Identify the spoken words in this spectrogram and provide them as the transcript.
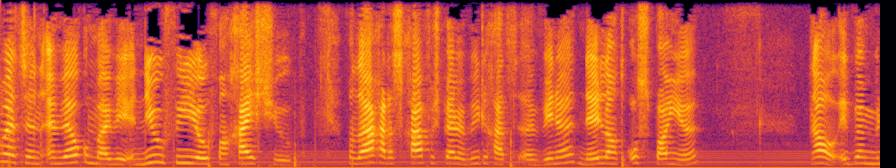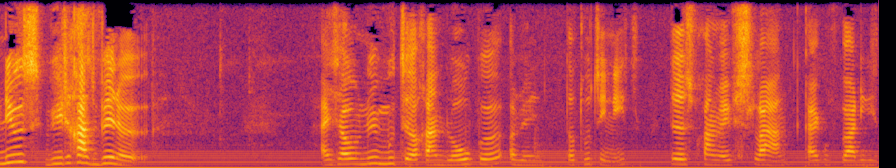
mensen en welkom bij weer een nieuwe video van GijsTube. Vandaag gaat het schaap voorspellen wie er gaat eh, winnen, Nederland of Spanje. Nou, ik ben benieuwd wie er gaat winnen. Hij zou nu moeten gaan lopen, alleen dat doet hij niet. Dus we gaan hem even slaan, kijken of waar hij.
